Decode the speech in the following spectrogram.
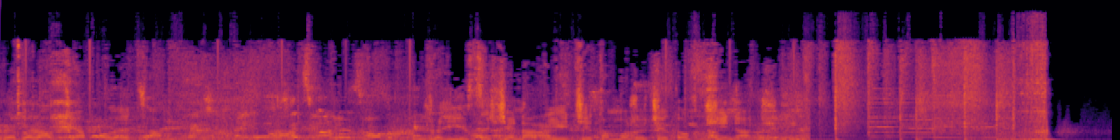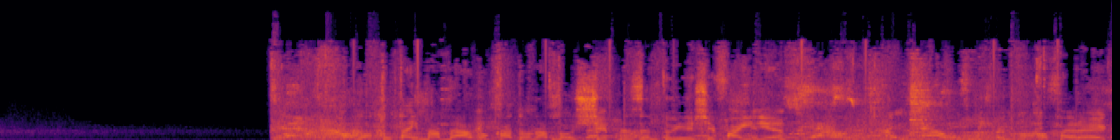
Rewelacja, polecam. Jeżeli jesteście na diecie, to możecie to wcinać. Tutaj mamy awokado na toście, prezentuje się fajnie. Koperek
